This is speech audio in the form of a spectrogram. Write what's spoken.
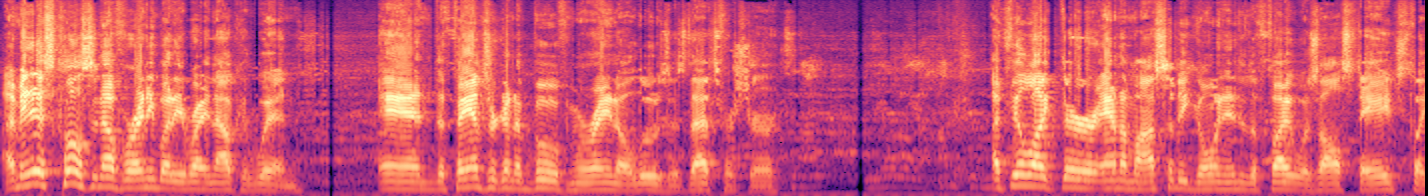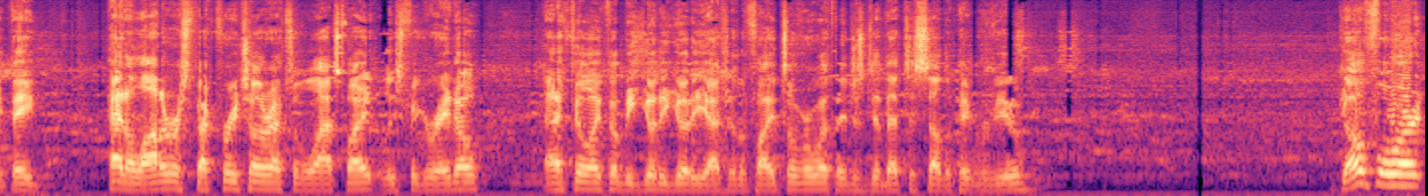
I mean, it's close enough where anybody right now could win, And the fans are going to boo if Moreno loses, that's for sure. Tonight, nearly 100 I feel like their animosity going into the fight was all staged. Like they had a lot of respect for each other after the last fight, at least Figueiredo. And I feel like they'll be goody goody after the fight's over with. They just did that to sell the pay per view. Go for it.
